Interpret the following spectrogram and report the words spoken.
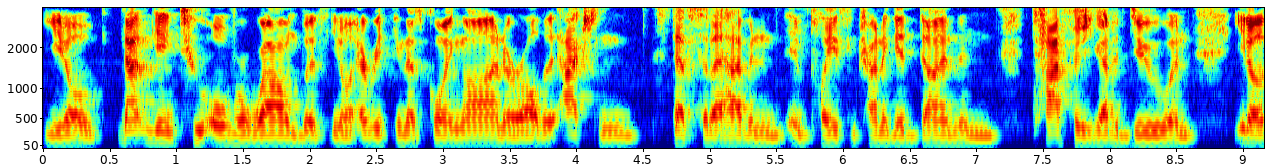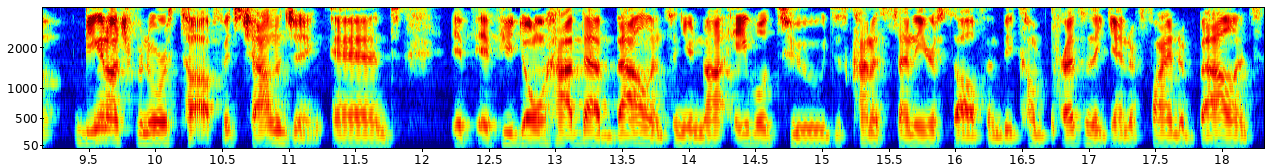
you know, not getting too overwhelmed with, you know, everything that's going on or all the action steps that I have in, in place and trying to get done and tasks that you got to do. And, you know, being an entrepreneur is tough. It's challenging. And if, if you don't have that balance and you're not able to just kind of center yourself and become present again and find a balance,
